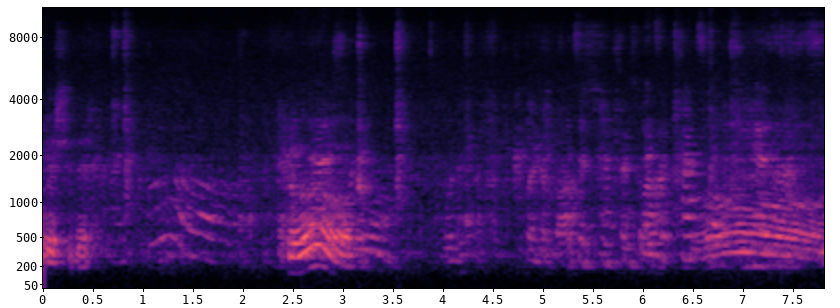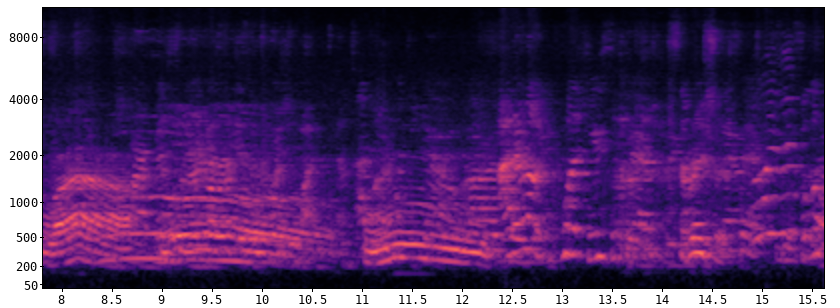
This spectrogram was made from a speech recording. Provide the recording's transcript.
Yes, she did. Oh. Cool. Like a It's a pencil. It's a pencil. Oh, wow. Ooh. I don't know, you put some, Eraser. but look,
